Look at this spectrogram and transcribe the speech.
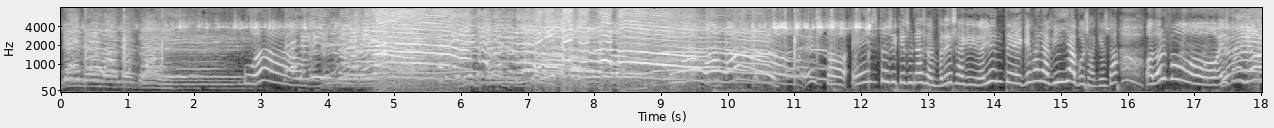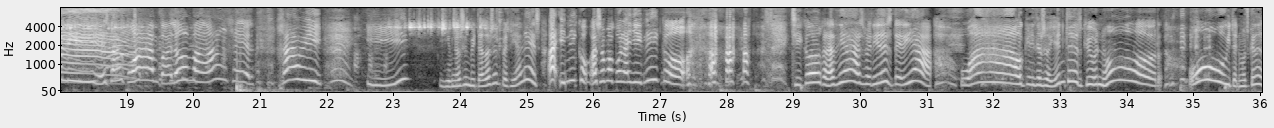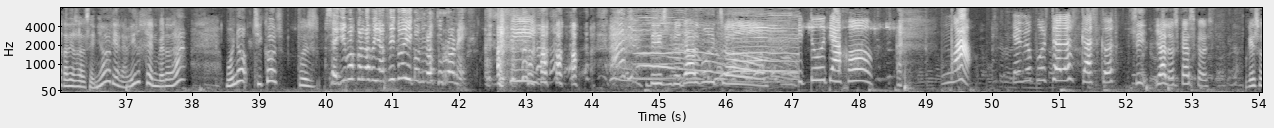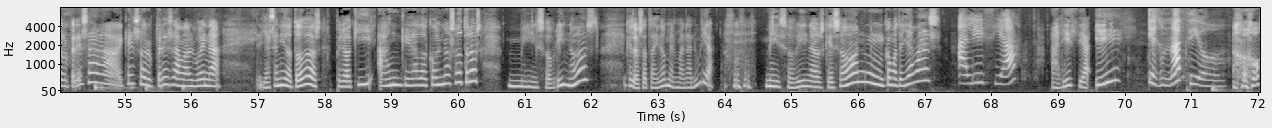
Sí que es una sorpresa, querido oyente. ¡Qué maravilla! Pues aquí está Adolfo, está Yoli, está Juan, Paloma, Ángel, Javi y... Y unos invitados especiales. ¡Ah, y Nico! ¡Asoma por allí, Nico! Chicos, gracias. Venid este día. ¡Wow! Queridos oyentes, qué honor. ¡Uy! tenemos que dar gracias al Señor y a la Virgen, ¿verdad? Bueno, chicos, pues Seguimos con los villancicos y con los turrones. Disfrutad mucho. ¿Y tú, Tiajo? Ya me he puesto los cascos. Sí, ya los cascos. ¡Qué sorpresa! ¡Qué sorpresa más buena! Ya se han ido todos, pero aquí han quedado con nosotros mis sobrinos, que los ha traído mi hermana Nuria. mis sobrinos, que son... ¿Cómo te llamas? Alicia. Alicia y... Ignacio.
